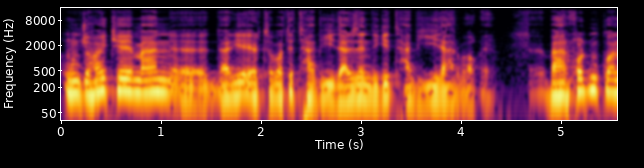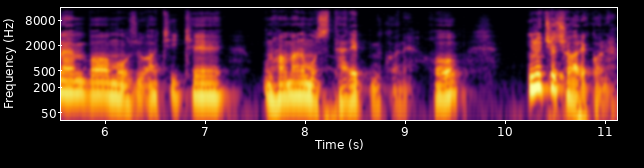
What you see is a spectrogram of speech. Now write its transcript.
اون جاهایی که من در یه ارتباط طبیعی در زندگی طبیعی در واقع برخورد می‌کنم با موضوعاتی که اونها منو مسترب می‌کنه. خب؟ اینو چه چاره کنم؟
